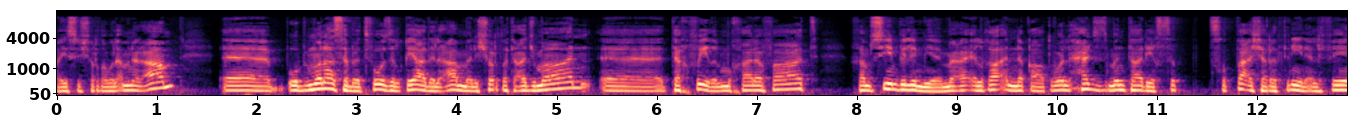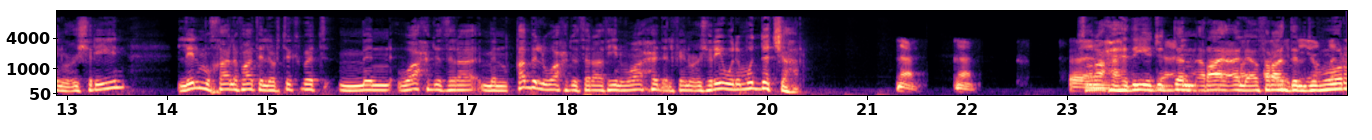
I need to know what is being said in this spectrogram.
رئيس الشرطة والأمن العام وبمناسبة فوز القيادة العامة لشرطة عجمان تخفيض المخالفات 50% مع إلغاء النقاط والحجز من تاريخ 16 2 2020 للمخالفات اللي ارتكبت من 31 من قبل 31 1 2020 ولمدة شهر نعم نعم صراحة هدية جدا يعني رائعة لأفراد هدية الجمهور.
